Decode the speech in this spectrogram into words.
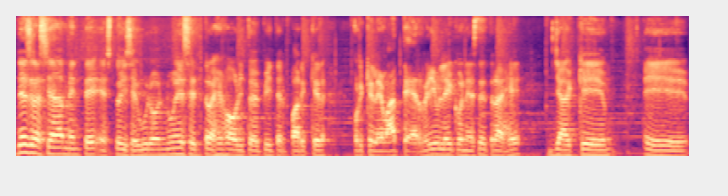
Desgraciadamente estoy seguro no es el traje favorito de Peter Parker, porque le va terrible con este traje, ya que eh,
